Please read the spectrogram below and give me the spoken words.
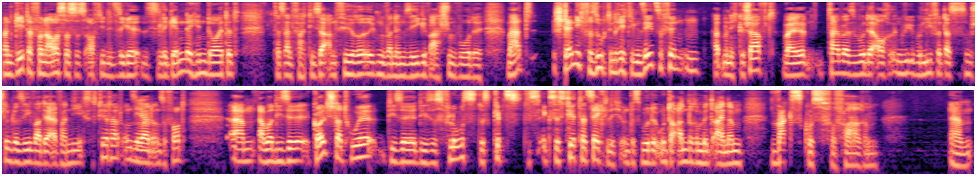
man geht davon aus, dass es auf die, diese, diese Legende hindeutet, dass einfach dieser Anführer irgendwann im See gewaschen wurde. Man hat ständig versucht, den richtigen See zu finden, hat man nicht geschafft, weil teilweise wurde auch irgendwie überliefert, dass es ein bestimmter See war, der einfach nie existiert hat und so Ja. weiter und so fort. Ähm, aber diese Goldstatue, diese, dieses Floß, das gibt's, das existiert tatsächlich und das wurde unter anderem mit einem Wachsgussverfahren ähm,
